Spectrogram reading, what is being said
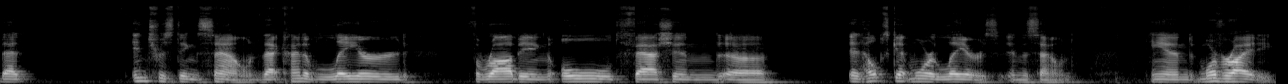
that interesting sound, that kind of layered, throbbing, old-fashioned. Uh, it helps get more layers in the sound and more variety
